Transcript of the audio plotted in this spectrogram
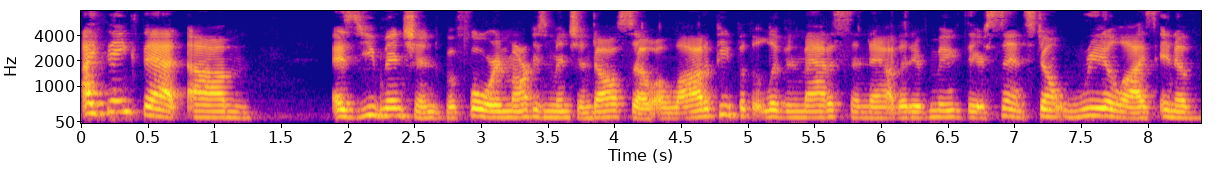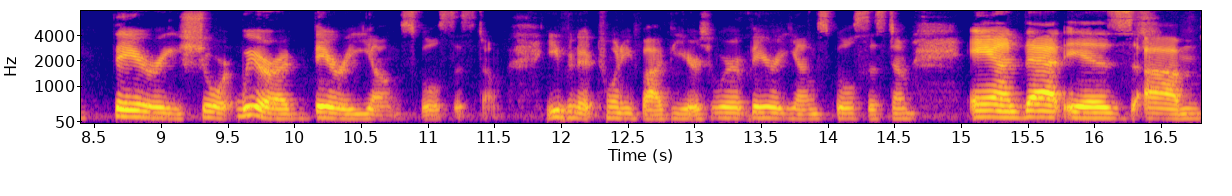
I think that, um, as you mentioned before, and Marc has mentioned also, a lot of people that live in Madison now that have moved there since don't realize in a very short, we are a very young school system. Even at 25 years, we're a very young school system. And that is um,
